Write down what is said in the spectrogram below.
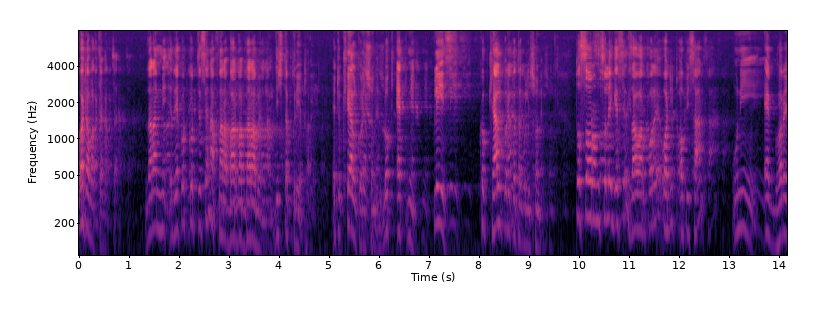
কয়টা বাচ্চা কাচ্চা? যারা রেকর্ড করতেছেন, আপনারা বারবার দাঁড়াবেন না ডিস্টার্ব ক্রিয়েট হয়। একটু খেয়াল করে শোনেন, লোক অ্যাটমি প্লিজ খুব খেয়াল করে কথাগুলি শোনেন। তো চর অঞ্চলে গেছে, যাওয়ার পরে অডিট অফিসার উনি এক ঘরে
